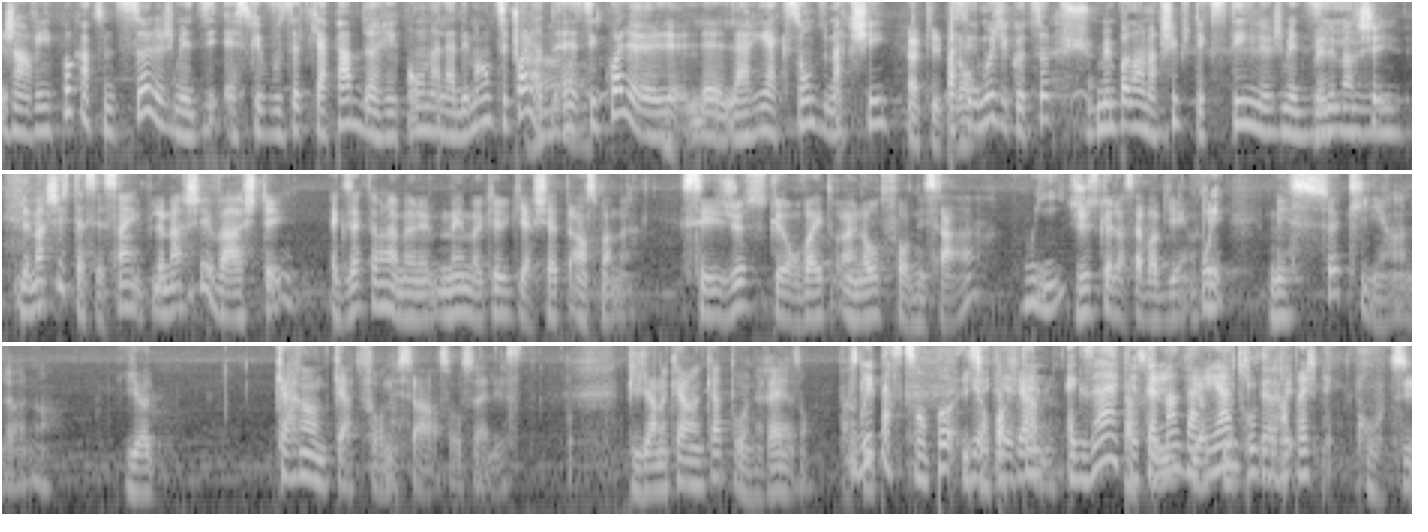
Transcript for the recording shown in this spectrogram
j'en viens pas quand tu me dis ça. là, je me dis, est-ce que vous êtes capable de répondre à la demande? C'est quoi, la, Ah. c'est quoi le- le- la réaction du marché? OK, Parce que bon. moi j'écoute ça, puis je suis même pas dans le marché, puis je suis excitée. Là, je me dis. Mais le marché, le marché, c'est assez simple. Le marché va acheter exactement la même molécule qu'il achète en ce moment. C'est juste qu'on va être un autre fournisseur. Oui. Jusque-là, ça va bien. OK? Oui. Mais ce client-là, là, il y a 44 fournisseurs sur sa liste. Puis il y en a 44 pour une raison. Oui, parce qu'ils sont pas- Ils il y a- sont pas il y a tel- fiables. exact, il y a tellement de variables qui peuvent empêcher- Oh, tu-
